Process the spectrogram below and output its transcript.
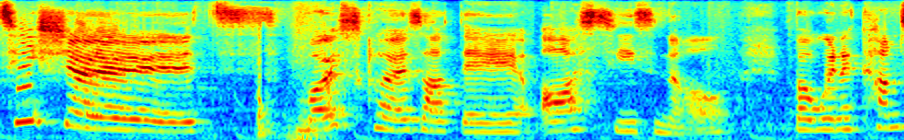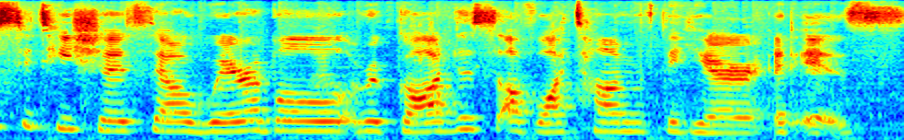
T-shirts! Most clothes out there are seasonal, but when it comes to t-shirts, they are wearable regardless of what time of the year it is.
